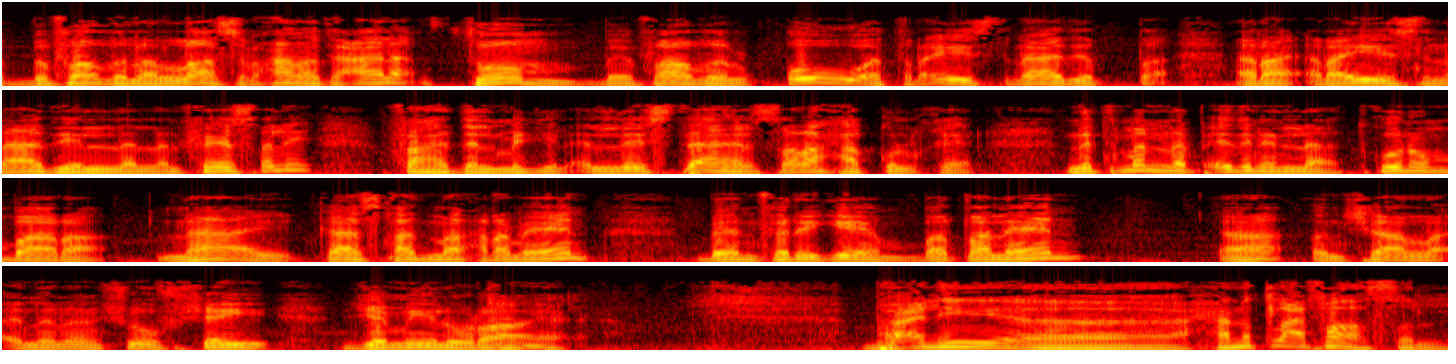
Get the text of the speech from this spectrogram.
بفضل الله سبحانه وتعالى ثم بفضل قوة رئيس نادي الط... رئيس نادي ال- الفيصلي فهد المجيل اللي يستاهل صراحة كل خير. نتمنى بإذن الله تكون مباراة نهائي كأس خدمة الحرمين بين فريقين بطلين أه؟ إن شاء الله إننا نشوف شيء جميل ورائع. ابو علي آه حنطلع فاصل.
